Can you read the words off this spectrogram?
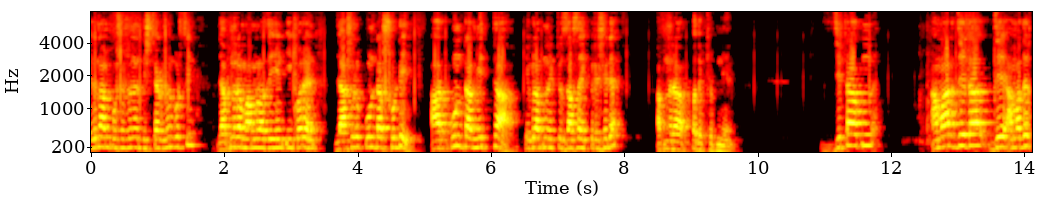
এই জন্য আমি প্রশাসনের দৃষ্টি আকর্ষণ করছি। যে আপনারা মামলা যে ই করেন যে আসলে কোনটা সঠিক আর কোনটা মিথ্যা, এগুলো আপনারা একটু যাচাই করে সেটা আপনারা পদক্ষেপ নিন। যেটা আমার যেটা, যে আমাদের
